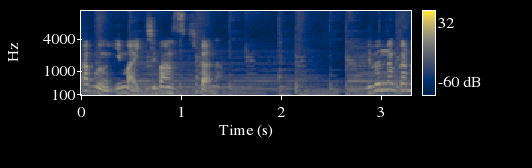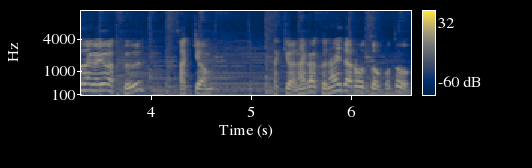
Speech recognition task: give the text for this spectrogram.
多分今一番好きかな。自分の体が弱く、先は、先は長くないだろうということを、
